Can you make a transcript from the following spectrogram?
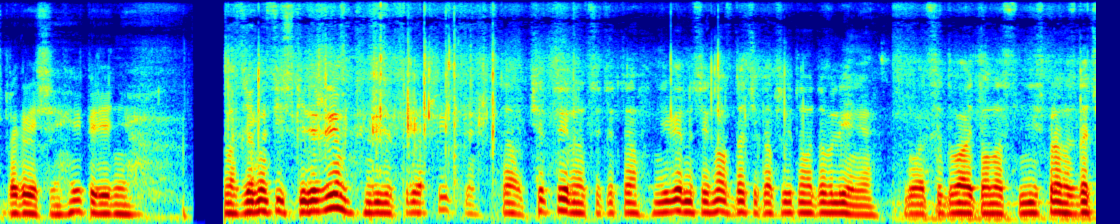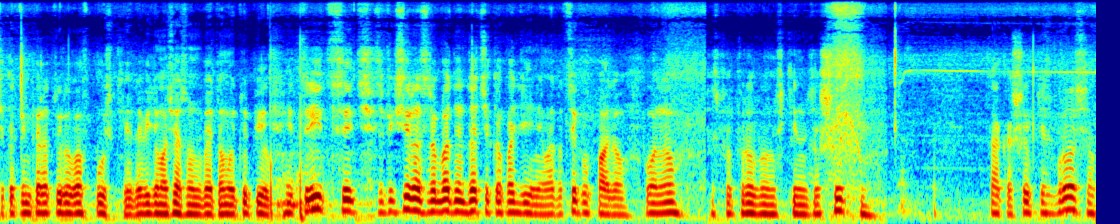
с прогрессией. И переднюю. У нас диагностический режим, видит три ошибки. Так, 14 это неверный сигнал с датчика абсолютного давления. 22 это у нас неисправность датчика температуры во впуске. Это, видимо, сейчас он поэтому и тупил. И 30 зафиксировано срабатывание датчика падения. Мотоцикл падал. Понял. Сейчас попробуем скинуть ошибки. Так, ошибки сбросил.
